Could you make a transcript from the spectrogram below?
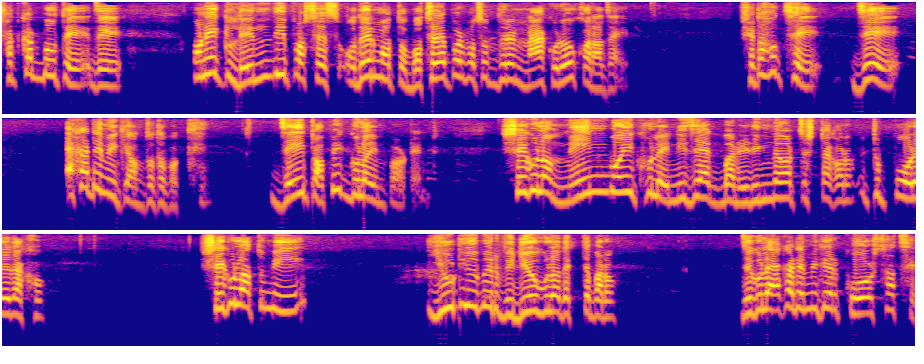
শর্টকাট বলতে যে, অনেক লেন্দি প্রসেস ওদের মতো বছরের পর বছর ধরে না করেও করা যায়। সেটা হচ্ছে যে একাডেমিকে অন্তত পক্ষে, যেই টপিকগুলো ইম্পর্টেন্ট সেগুলো মেইন বই খুলে নিজে একবার রিডিং দেওয়ার চেষ্টা করো, একটু পড়ে দেখো। সেগুলো তুমি ইউটিউবের ভিডিওগুলো দেখতে পারো, যেগুলো একাডেমিকের কোর্স আছে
